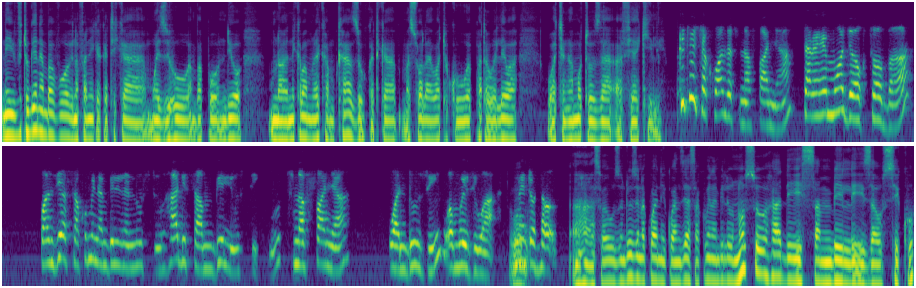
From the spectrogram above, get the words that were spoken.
ni vitu gani ambavyo vinafanyika katika mwezi huu ambapo ndio mna, ni kama mnaweka mkazo katika masuala ya watu kupata uelewa wa changamoto za afya ya akili? Kitu cha kwanza tunafanya tarehe moja Oktoba kuanzia saa kumi na mbili na nusu hadi saa mbili usiku tunafanya uanduzi wa mwezi wa Wa- mental health. Aha, so uzinduzi unakuwa ni kuanzia saa kumi na mbili unusu hadi saa mbili za usiku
